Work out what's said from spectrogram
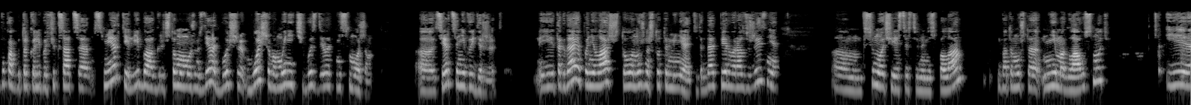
ну, как бы только либо фиксация смерти, либо, говорит, что мы можем сделать, больше, большего мы ничего сделать не сможем, а, сердце не выдержит. И тогда я поняла, что нужно что-то менять. И тогда первый раз в жизни всю ночь я, естественно, не спала, потому что не могла уснуть. И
